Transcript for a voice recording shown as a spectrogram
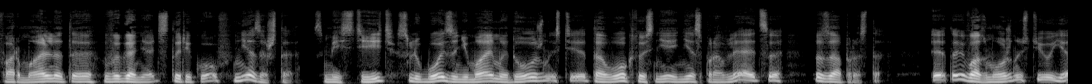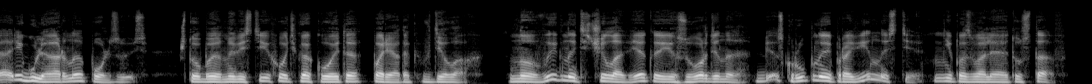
формально-то выгонять стариков не за что. Сместить с любой занимаемой должности того, кто с ней не справляется, запросто. Этой возможностью я регулярно пользуюсь, чтобы навести хоть какой-то порядок в делах. Но выгнать человека из ордена без крупной провинности не позволяет устав,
